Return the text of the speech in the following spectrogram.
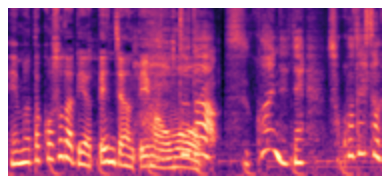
えまた子育てやってんじゃんって今思う。すごいね。でそこでさ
